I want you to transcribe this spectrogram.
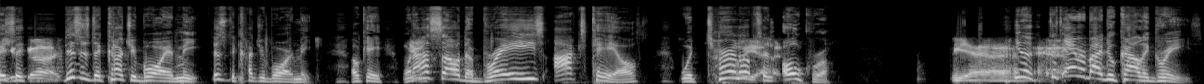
Yeah, tell you, this is the country boy in me. This is the country boy in me. Okay, when I saw the braised oxtails with turnips Oh, and okra, Yeah. You know, because everybody do collard greens,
